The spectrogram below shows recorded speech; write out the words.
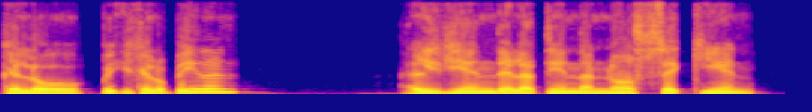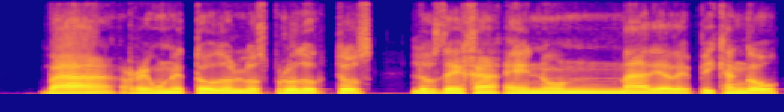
que lo, que lo pidan. Alguien de la tienda, no sé quién, va, reúne todos los productos, los deja en un área de pick and go.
